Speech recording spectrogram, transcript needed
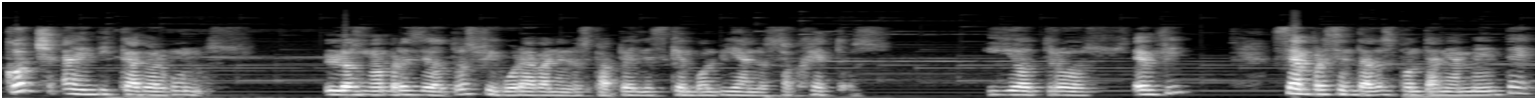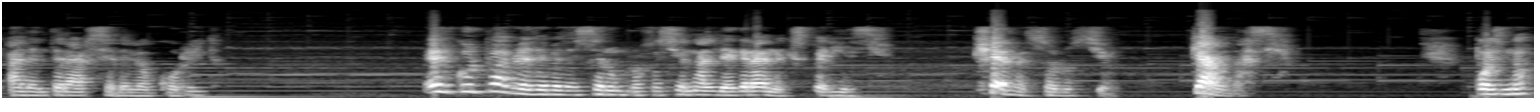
Koch ha indicado algunos. Los nombres de otros figuraban en los papeles que envolvían los objetos. Y otros, en fin, se han presentado espontáneamente al enterarse de lo ocurrido. El culpable debe de ser un profesional de gran experiencia. ¡Qué resolución! ¡Qué audacia! Pues no,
